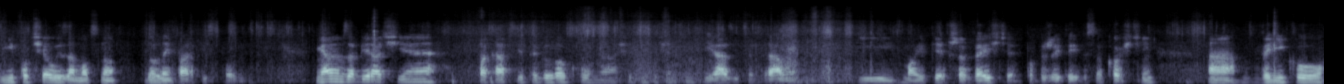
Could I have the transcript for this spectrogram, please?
nie pocięły za mocno dolnej partii spodni. Miałem zabierać je w wakacje tego roku na 7000 Azji Centralnej i moje pierwsze wejście powyżej tej wysokości, a w wyniku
